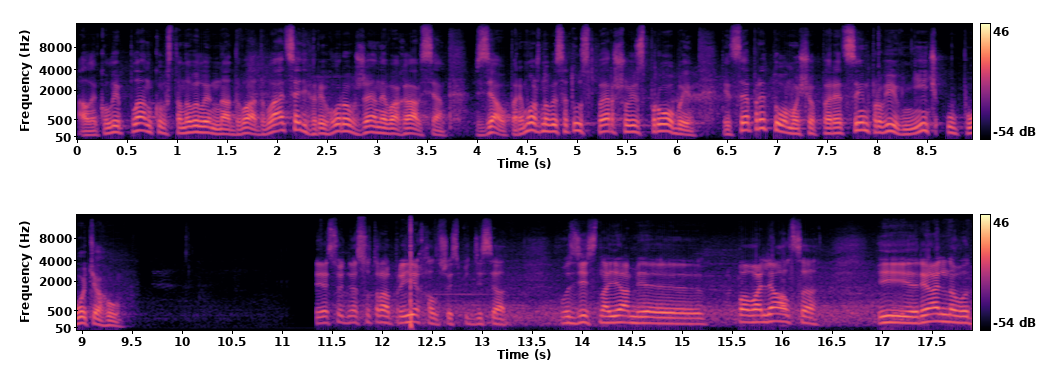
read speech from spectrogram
Але коли планку встановили на 2,20, Григоров вже не вагався. Взяв переможну висоту з першої спроби. І це при тому, що перед цим провів ніч у потягу. Я сегодня с утра приехал в 6.50. Вот здесь на яме э, повалялся. И реально вот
